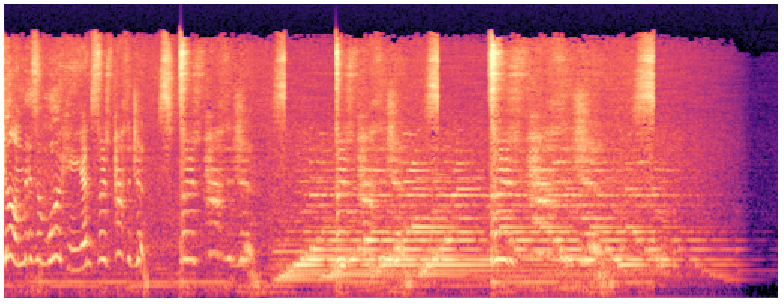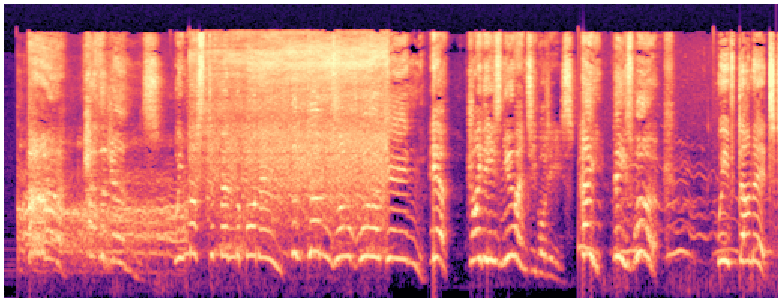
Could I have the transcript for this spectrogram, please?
gun isn't working against those pathogens. Those pathogens. Those pathogens. Those pathogens. Ah! Pathogens! We must defend the body! The guns aren't working! Here, try these new antibodies. Hey, these work! We've done it!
